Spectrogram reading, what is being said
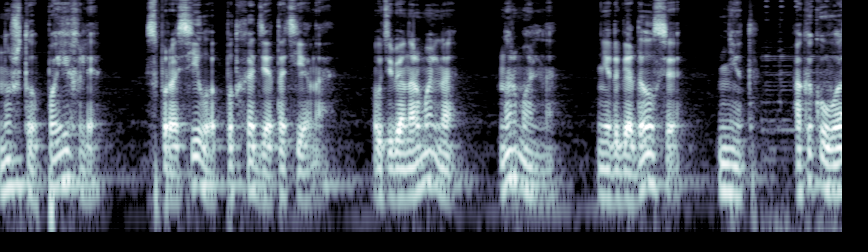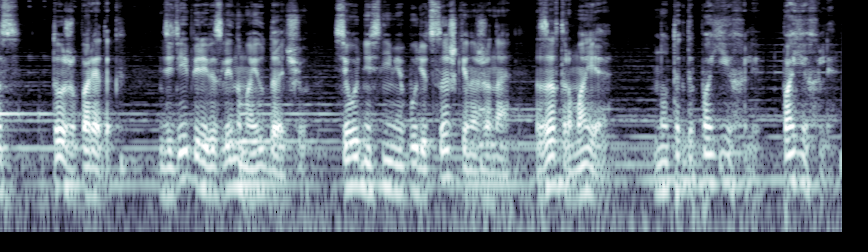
«Ну что, поехали?» – спросила, подходя Татьяна. «У тебя нормально?» «Нормально». «Не догадался?» «Нет». «А как у вас?» «Тоже порядок. Детей перевезли на мою дачу. Сегодня с ними будет Сашкина жена, завтра моя. Ну тогда поехали, поехали.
